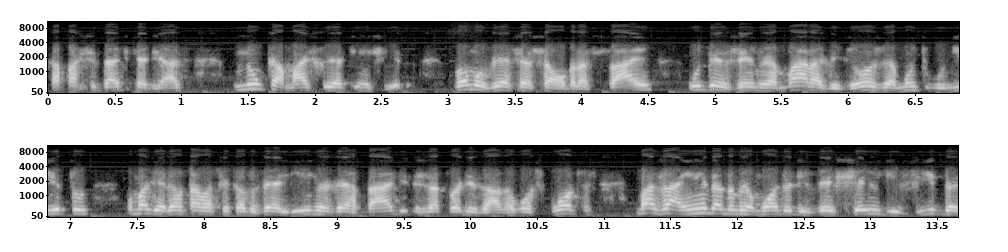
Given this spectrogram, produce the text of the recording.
capacidade que, aliás, nunca mais foi atingida. Vamos ver se essa obra sai. O desenho é maravilhoso, é muito bonito. O Mangueirão estava ficando velhinho, é verdade, desatualizado em alguns pontos, mas ainda, no meu modo de ver, cheio de vida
